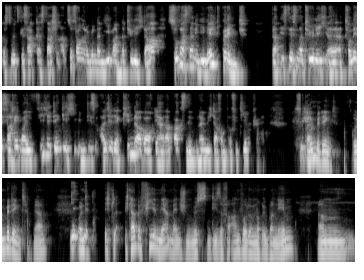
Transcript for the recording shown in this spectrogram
was du jetzt gesagt hast, da schon anzufangen. Und wenn dann jemand natürlich da sowas dann in die Welt bringt, dann ist es natürlich äh, eine tolle Sache, weil viele, denke ich, in diesem Alter der Kinder, aber auch der Heranwachsenden unheimlich davon profitieren können. Super. Unbedingt, unbedingt, ja. Und ich, ich glaube, viel mehr Menschen müssten diese Verantwortung noch übernehmen. Ähm,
